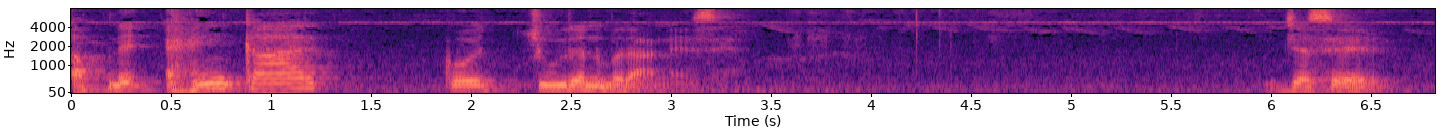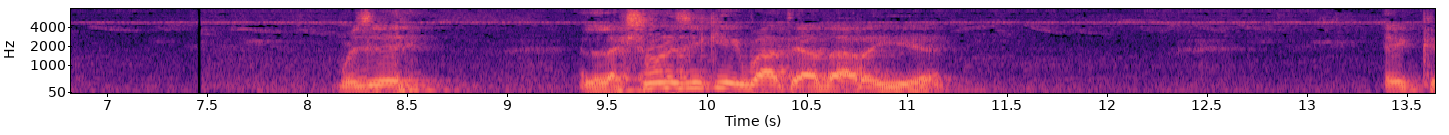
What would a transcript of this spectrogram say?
अपने अहंकार को चूरन बनाने से। जैसे मुझे लक्ष्मण जी की एक बात याद आ रही है। एक,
